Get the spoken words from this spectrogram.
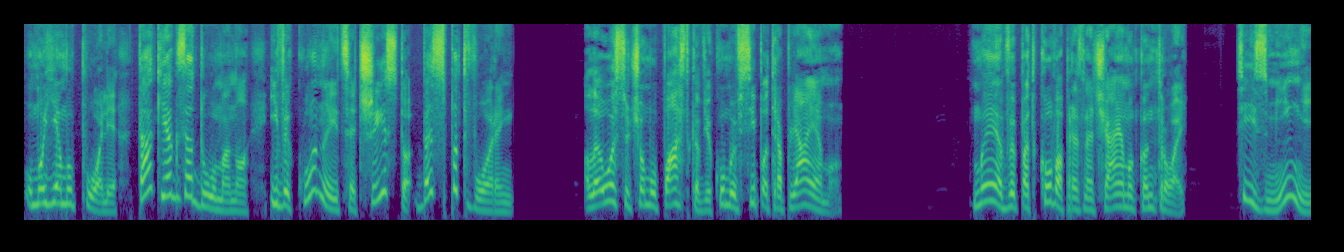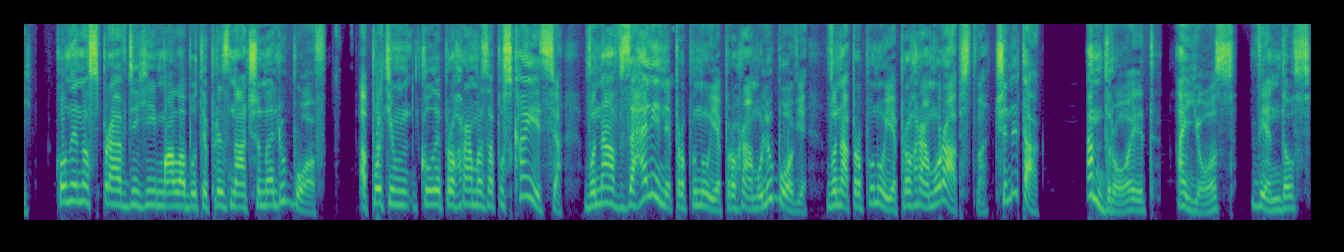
у моєму полі, так як задумано, і виконується чисто без спотворень. Але ось у чому пастка, в яку ми всі потрапляємо. Ми випадково призначаємо контроль. Цій змінній, коли насправді їй мала бути призначена любов. А потім, коли програма запускається, вона взагалі не пропонує програму любові, вона пропонує програму рабства. Чи не так? Android, iOS, Windows.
